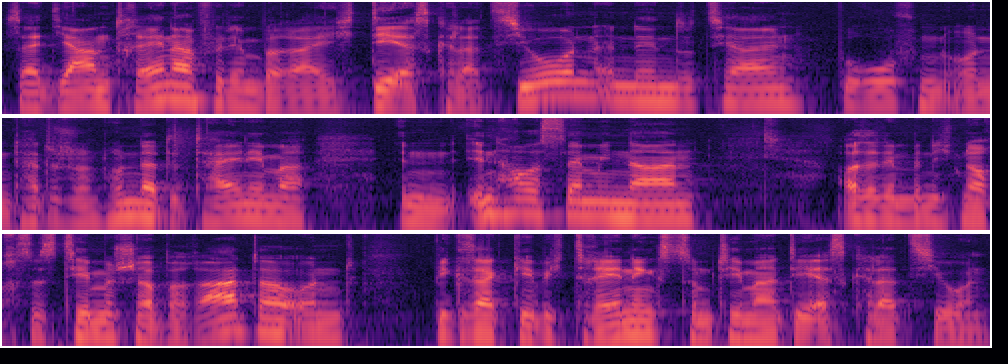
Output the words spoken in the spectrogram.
seit Jahren Trainer für den Bereich Deeskalation in den sozialen Berufen und hatte schon hunderte Teilnehmer in Inhouse-Seminaren. Außerdem bin ich noch systemischer Berater und wie gesagt gebe ich Trainings zum Thema Deeskalation.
